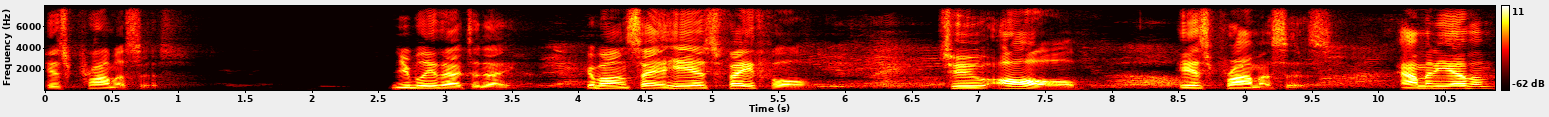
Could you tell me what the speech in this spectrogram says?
his promises. You believe that today? Come on, say it. He is faithful, to all his promises. How many of them?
